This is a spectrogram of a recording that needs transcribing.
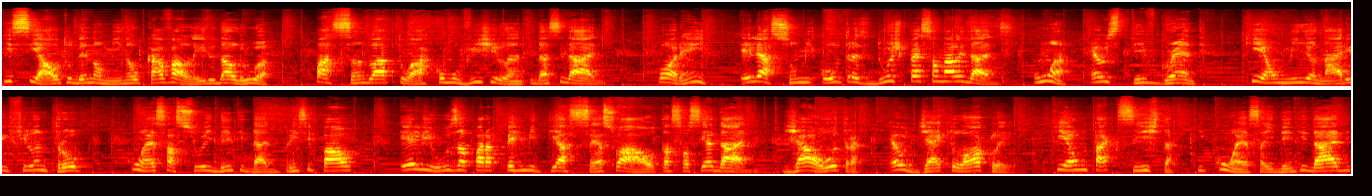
e se autodenomina o Cavaleiro da Lua, passando a atuar como vigilante da cidade. Porém, ele assume outras duas personalidades. Uma é o Steve Grant, que é um milionário e filantropo. Com essa sua identidade principal, ele usa para permitir acesso à alta sociedade. Já a outra é o Jack Lockley, que é um taxista e com essa identidade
